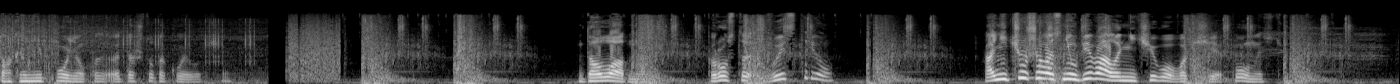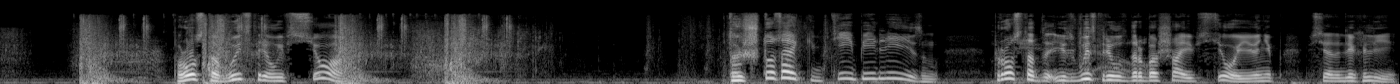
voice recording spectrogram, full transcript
Так, я не понял, по- это что такое вообще? Да ладно. Просто выстрел? А ничего же вас не убивало ничего вообще полностью. Просто выстрел и все. Да что за дебилизм? Просто из выстрела с дробаша и все, и они все легли.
